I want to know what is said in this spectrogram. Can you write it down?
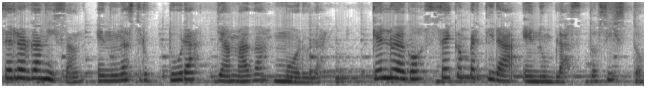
se reorganizan en una estructura llamada mórula, que luego se convertirá en un blastocisto,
